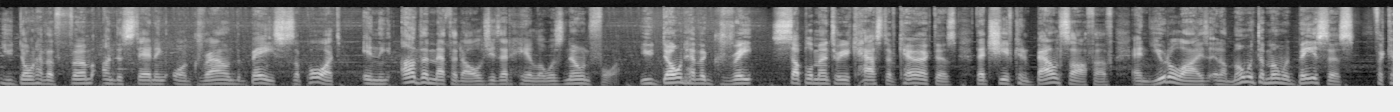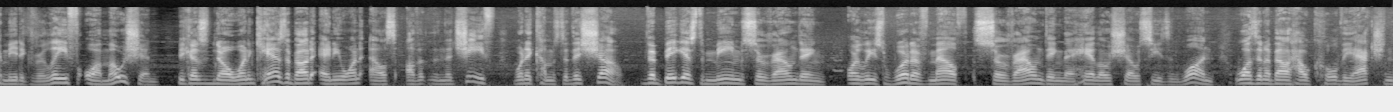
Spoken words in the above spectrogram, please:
you don't have a firm understanding or ground-based support in the other methodologies that Halo was known for. You don't have a great supplementary cast of characters that Chief can bounce off of and utilize in a moment-to-moment basis for comedic relief or emotion because no one cares about anyone else other than the Chief when it comes to this show. The biggest meme surrounding or at least word of mouth surrounding the Halo show season 1, wasn't about how cool the action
